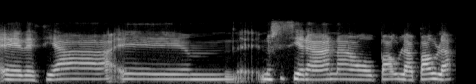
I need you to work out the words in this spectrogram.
eh, decía, em, no sé si era Ana o Paula, Paula,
